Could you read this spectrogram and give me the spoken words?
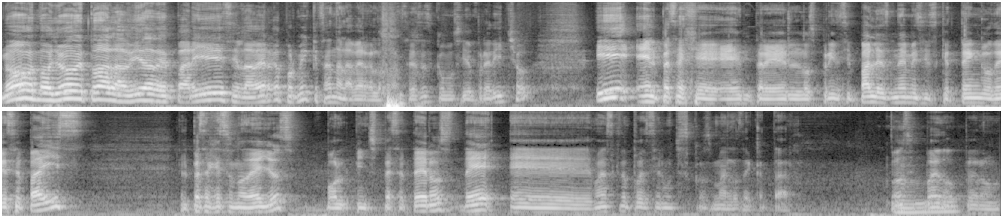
No, no, yo de toda la vida de París y la verga, por mí que sean a la verga los franceses, como siempre he dicho. Y el PSG, entre los principales némesis que tengo de ese país, el PSG es uno de ellos, pinches peseteros, de... eh, bueno, es que no puedo decir muchas cosas malas de Qatar. No, sí puedo, pero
